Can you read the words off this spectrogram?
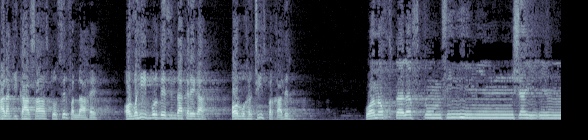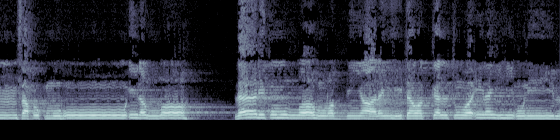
حالانکہ کارساز تو صرف اللہ ہے اور وہی مردے زندہ کرے گا اور وہ ہر چیز پر قادر ہے۔ وما اختلفتم فيه من شيء فحكمه إلى الله ذلكم الله ربي عليه توكلت وإليه أنيب۔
